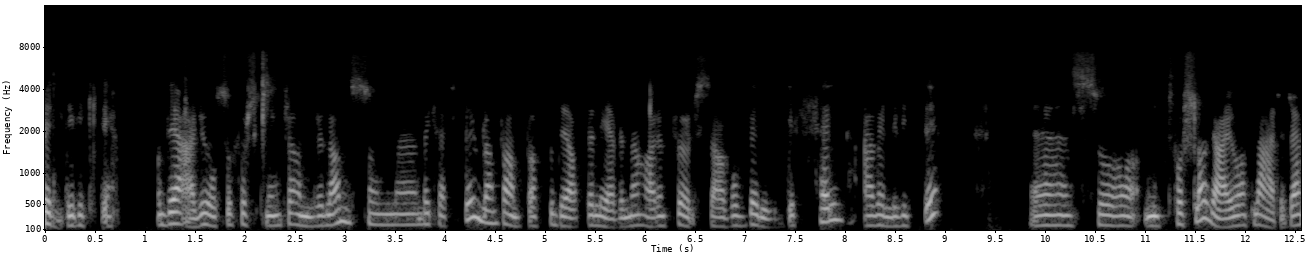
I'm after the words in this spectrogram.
veldig viktig. Og Det er det jo også forskning fra andre land som eh, bekrefter. Bl.a. at det at elevene har en følelse av å velge selv er veldig viktig. Eh, så mitt forslag er jo at lærere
